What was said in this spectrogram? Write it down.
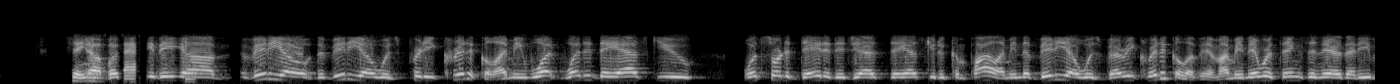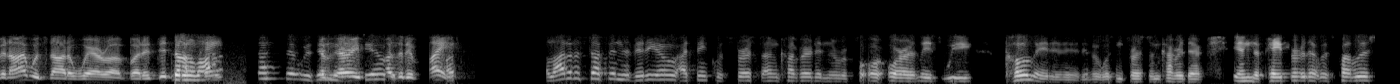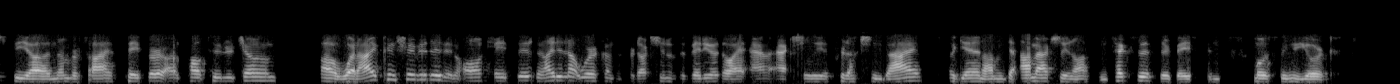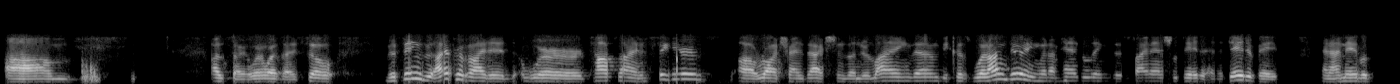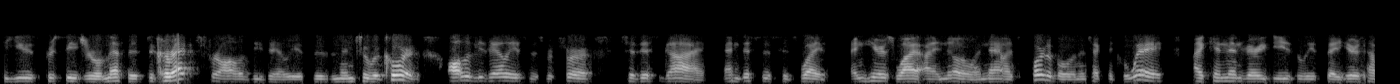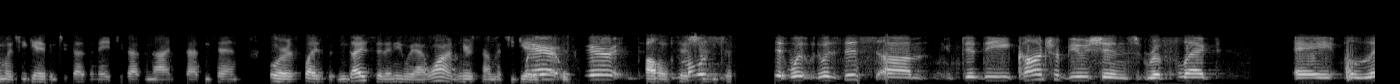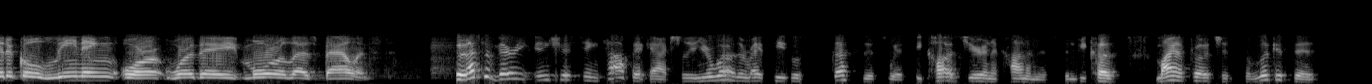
Yeah, but the uh, the video the video was pretty critical. I mean, what what did they ask you? What sort of data did you ask, they ask you to compile? I mean, the video was very critical of him. I mean, there were things in there that even I was not aware of, but it did not paint stuff that was in the very video, positive light. A lot of the stuff in the video, I think, was first uncovered in the report, or, or at least we collated it if it wasn't first uncovered there in the paper that was published, the uh, number five paper on Paul Tudor Jones. Uh, what I contributed in all cases, and I did not work on the production of the video, though I am actually a production guy. Again, I'm I'm actually in Austin, Texas. They're based in mostly New York. Um, I'm sorry, where was I? So the things that I provided were top line figures, uh, raw transactions underlying them, because what I'm doing when I'm handling this financial data in a database, and I'm able to use procedural methods to correct for all of these aliases and then to record all of these aliases refer to this guy, and this is his wife, and here's why I know, and now it's portable in a technical way. I can then very easily say, here's how much he gave in 2008, 2009, 2010, or slice it and dice it any way I want. Here's how much he gave. Where, where most was this? Um, did the contributions reflect a political leaning, or were they more or less balanced? So that's a very interesting topic, actually. You're one of the right people discuss this with because you're an economist and because my approach is to look at this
